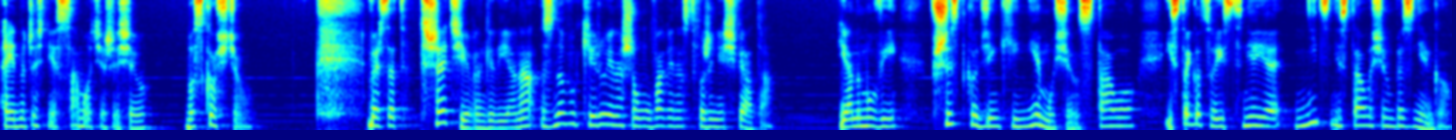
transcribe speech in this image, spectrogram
a jednocześnie samo cieszy się boskością. Werset trzeci Ewangelii Jana znowu kieruje naszą uwagę na stworzenie świata. Jan mówi: Wszystko dzięki niemu się stało, i z tego, co istnieje, nic nie stało się bez niego.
